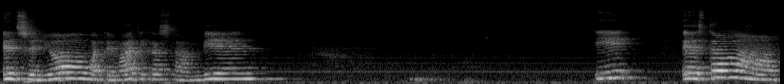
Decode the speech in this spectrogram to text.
enseñó matemáticas también. Y estaba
